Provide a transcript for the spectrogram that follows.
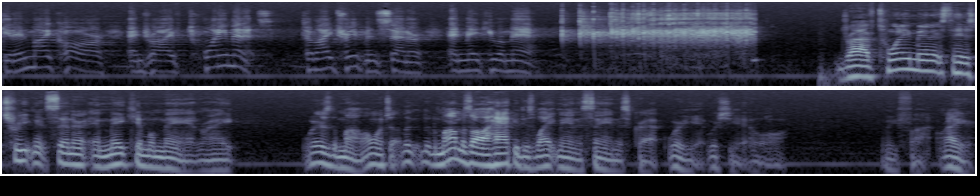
get in my car and drive 20 minutes to my treatment center and make you a man. drive 20 minutes to his treatment center and make him a man, right? Where's the mom? I want you look the mom is all happy this white man is saying this crap. Where he at? Where's she at? Hold on. Let me find right here.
